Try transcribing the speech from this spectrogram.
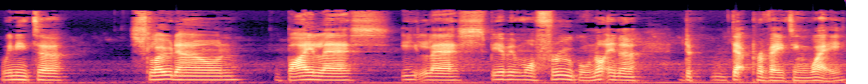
We need to slow down, buy less, eat less, be a bit more frugal, not in a de- deprivating way,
